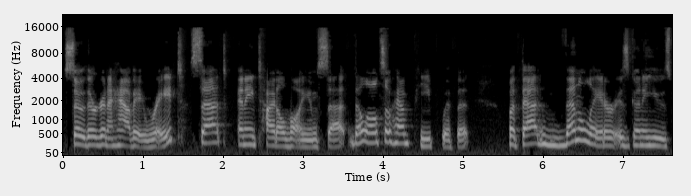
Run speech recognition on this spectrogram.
So they're going to have a rate set and a tidal volume set. They'll also have PEEP with it. But that ventilator is going to use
